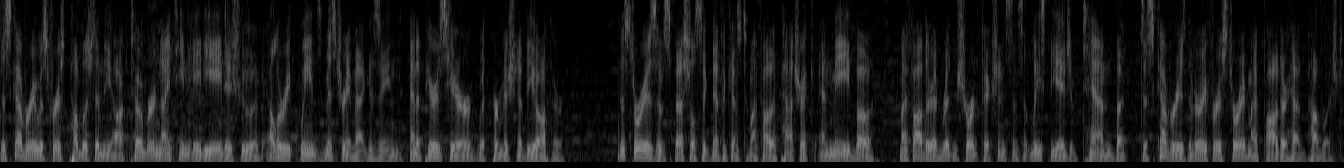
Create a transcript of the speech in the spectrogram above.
Discovery was first published in the October 1988 issue of Ellery Queen's Mystery Magazine and appears here with permission of the author. This story is of special significance to my father Patrick and me both. My father had written short fiction since at least the age of 10, but Discovery is the very first story my father had published.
